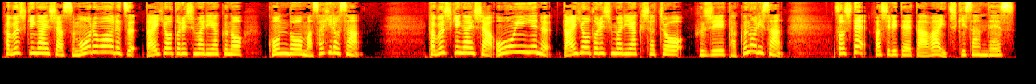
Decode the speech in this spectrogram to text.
株式会社スモールワールズ代表取締役の近藤正弘さん。株式会社 OEN 代表取締役社長藤井拓則さん。そしてファシリテーターは一木さんです。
